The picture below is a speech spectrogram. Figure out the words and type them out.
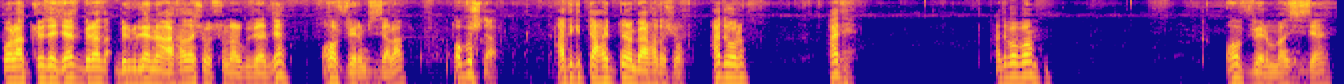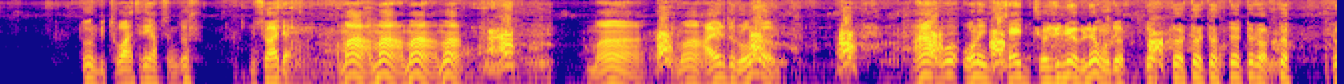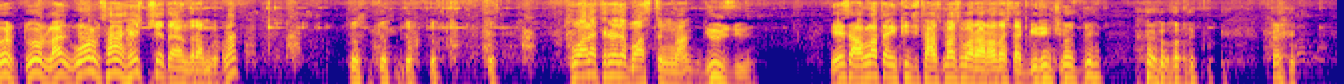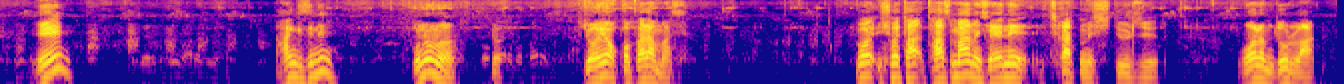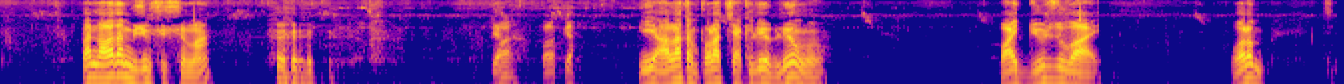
Polat'ı çözeceğiz. Biraz birbirlerine arkadaş olsunlar güzelce. Aferin size lan. Babuşlar. Hadi git de Haydut'la bir arkadaş ol. Hadi oğlum. Hadi. Hadi babam. Aferin lan size. Dur bir tuvaletini yapsın dur. Müsaade et. Ama ama ama ama. Ama ama hayırdır oğlum. Ana o, onun şey çözülüyor biliyor musun? Dur dur dur dur dur dur dur oğlum dur. Dur dur lan oğlum sana hiçbir şey dayandıramıyor lan. Dur dur dur dur. dur. Tuvaletine de bastın lan yüzü. Neyse Allah'tan ikinci tasması var arkadaşlar. Birini çözdü. e? Hangisini? Bunu mu? Yok yok yok koparamaz. O şu ta- tasmanın şeyini çıkartmış dürzü. Oğlum dur lan. Ben ne kadar müzümsüzsün lan. Gel. Polat gel. İyi Allah'tan Polat çekiliyor biliyor musun? Vay dürzü vay. Oğlum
